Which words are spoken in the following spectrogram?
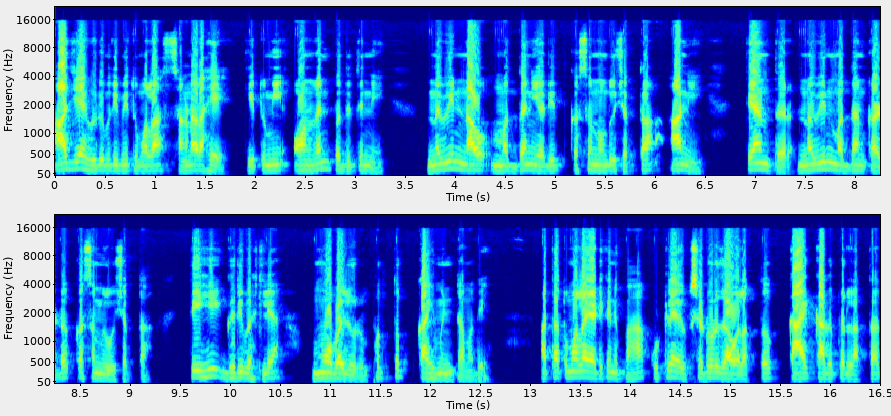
आज या व्हिडिओमध्ये मी तुम्हाला सांगणार आहे की तुम्ही ऑनलाईन पद्धतीने नवीन नाव मतदान यादीत कसं नोंदवू शकता आणि त्यानंतर नवीन मतदान कार्ड कसं मिळवू शकता तेही घरी बसल्या मोबाईलवरून फक्त काही मिनिटामध्ये. आता तुम्हाला या ठिकाणी पहा कुठल्या वेबसाईटवर जावं लागतं काय कागदपत्र लागतात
